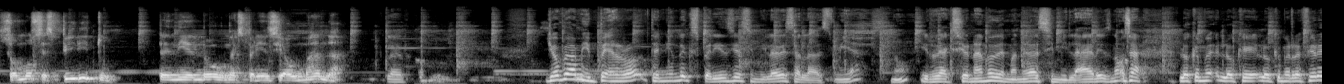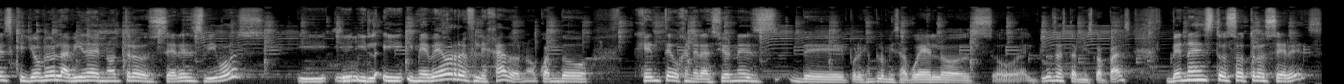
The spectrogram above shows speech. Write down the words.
somos espíritu, teniendo una experiencia humana. Claro. Yo veo a mi perro teniendo experiencias similares a las mías, ¿no? Y reaccionando de maneras similares, ¿no? O sea, lo que me, lo que, lo que me refiero es que yo veo la vida en otros seres vivos y, y me veo reflejado, ¿no? Cuando gente o generaciones de, por ejemplo, mis abuelos o incluso hasta mis papás, ven a estos otros seres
